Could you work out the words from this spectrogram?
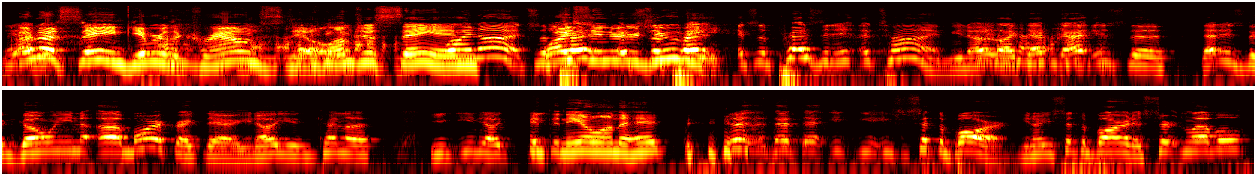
Yeah, I'm not saying give her the crown still. I'm just saying Why not? It's the why pre- send her to it's the juvie? pre- it's the president at time, you know, like that. That is the that is the going uh, mark right there. You know, you kind of you you know you, Hit the nail on the head. that, that, that, you, you set the bar. You know, you set the bar at a certain level,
